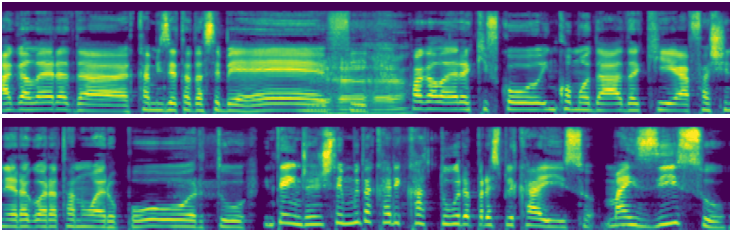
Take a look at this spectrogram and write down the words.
a galera da camiseta da CBF, Aham. com a galera que ficou incomodada que a faxineira agora tá no aeroporto. Entende? A gente tem muita caricatura pra explicar isso, mas isso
